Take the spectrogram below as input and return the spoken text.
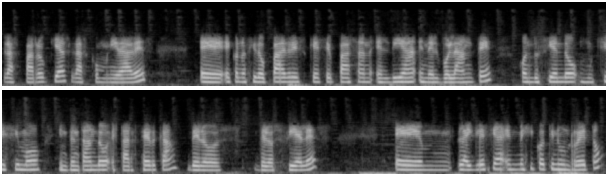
las parroquias, las comunidades. Eh, he conocido padres que se pasan el día en el volante conduciendo muchísimo, intentando estar cerca de los, de los fieles. Eh, la Iglesia en México tiene un reto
